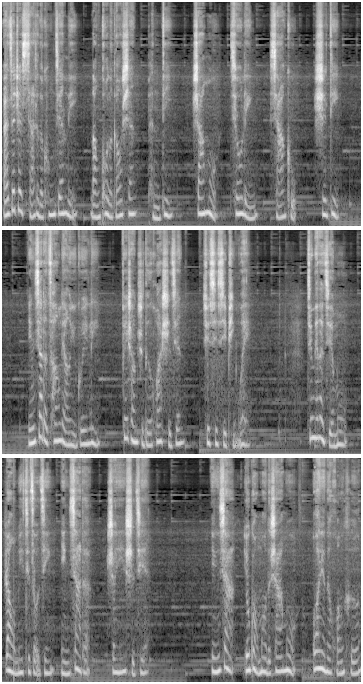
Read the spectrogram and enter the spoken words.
而在这狭小的空间里，囊括了高山、盆地、沙漠、丘陵、峡谷、湿地。宁夏的苍凉与瑰丽，非常值得花时间去细细品味。今天的节目，让我们一起走进宁夏的声音世界。宁夏有广袤的沙漠、蜿蜒的黄河、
